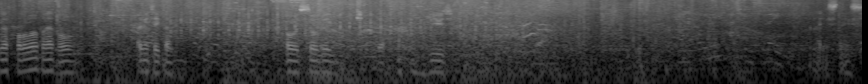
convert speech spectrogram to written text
i have follow up, I have all. I can take that. Oh, it's so big. Yeah, huge. Nice, nice.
